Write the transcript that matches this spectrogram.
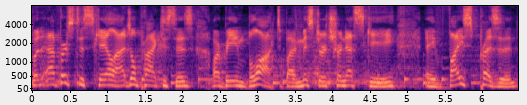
but efforts to scale agile practices are being blocked by Mr. Chernesky, a vice president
